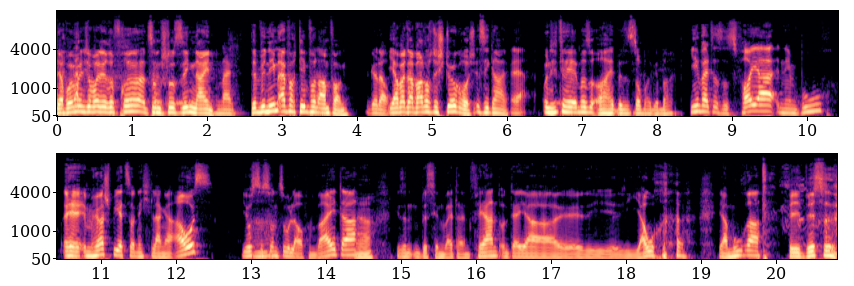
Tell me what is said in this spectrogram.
Ja, wollen wir nicht aber den Refrain zum Schluss singen? Nein. Nein. Denn wir nehmen einfach den von Anfang. genau. Ja, aber da war doch das Störgeräusch, ist egal. Ja. Und hinterher immer so, oh, hätten wir das doch mal gemacht. Jedenfalls ist das Feuer in dem Buch, äh, im Hörspiel jetzt noch nicht lange aus. Justus und so laufen weiter. Ah. Ja. Die sind ein bisschen weiter entfernt und der ja, äh, die, die Jauch, Yamura will wissen,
